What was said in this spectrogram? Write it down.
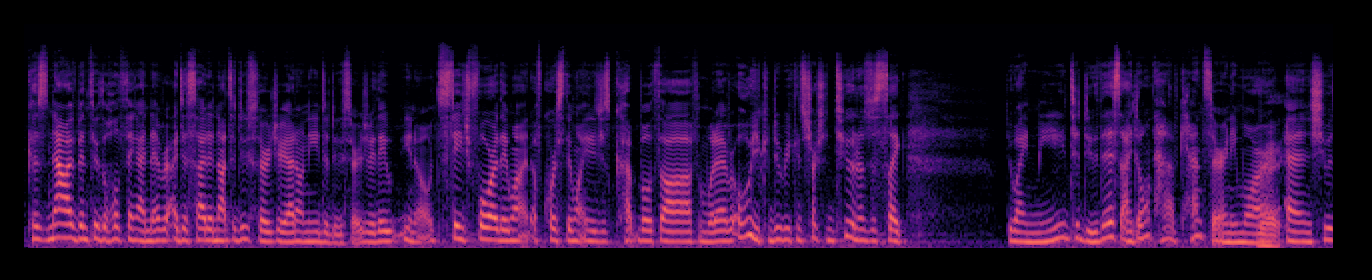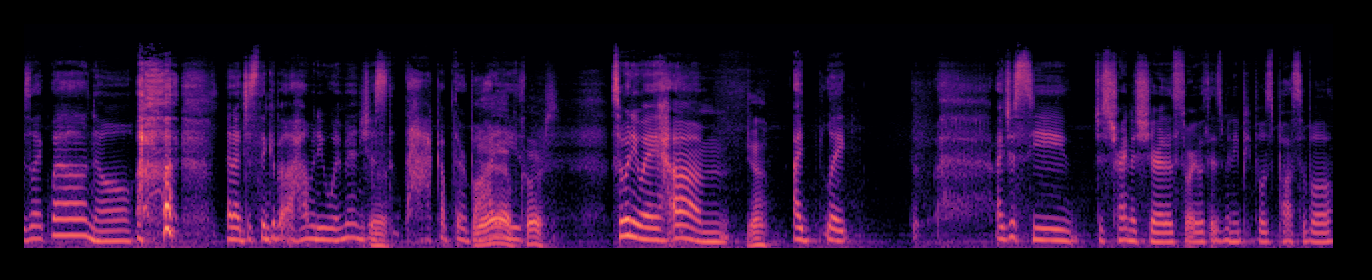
Because now I've been through the whole thing. I never. I decided not to do surgery. I don't need to do surgery. They, you know, stage four. They want. Of course, they want you to just cut both off and whatever. Oh, you can do reconstruction too. And I was just like. Do I need to do this? I don't have cancer anymore. Right. And she was like, Well, no. and I just think about how many women just hack up their bodies. Yeah, of course. So anyway, um, Yeah. I like I just see just trying to share this story with as many people as possible.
